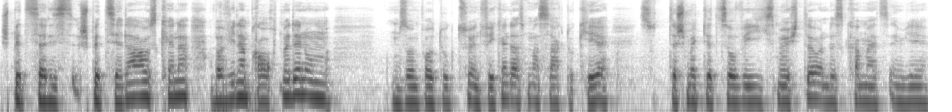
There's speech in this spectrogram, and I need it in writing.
spezieller auskennen. Aber wie lange braucht man denn, um, um so ein Produkt zu entwickeln, dass man sagt, okay, das schmeckt jetzt so, wie ich es möchte und das kann man jetzt irgendwie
